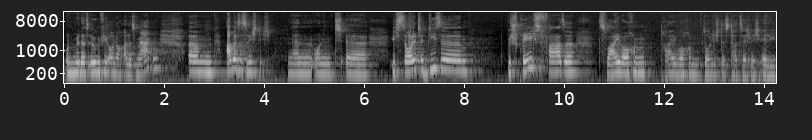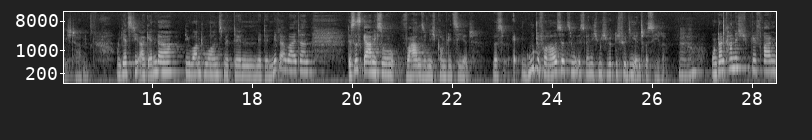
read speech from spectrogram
und mir das irgendwie auch noch alles merken. Ähm, aber es ist wichtig. Und äh, ich sollte diese Gesprächsphase zwei Wochen drei Wochen sollte ich das tatsächlich erledigt haben. Und jetzt die Agenda, die One-to-Ones mit den, mit den Mitarbeitern. Das ist gar nicht so wahnsinnig kompliziert. Das eine gute Voraussetzung ist, wenn ich mich wirklich für die interessiere. Mhm. Und dann kann ich die fragen,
